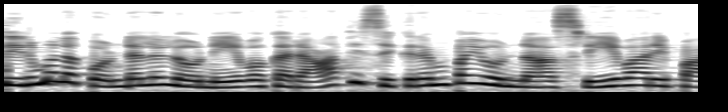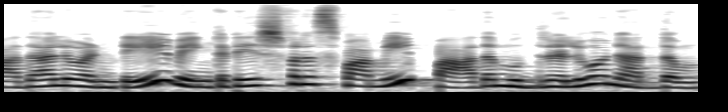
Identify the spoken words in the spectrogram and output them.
తిరుమల కొండలలోని ఒక రాతి శిఖరంపై ఉన్న శ్రీవారి పాదాలు అంటే వెంకటేశ్వర స్వామి పాదముద్రలు అని అర్థం.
